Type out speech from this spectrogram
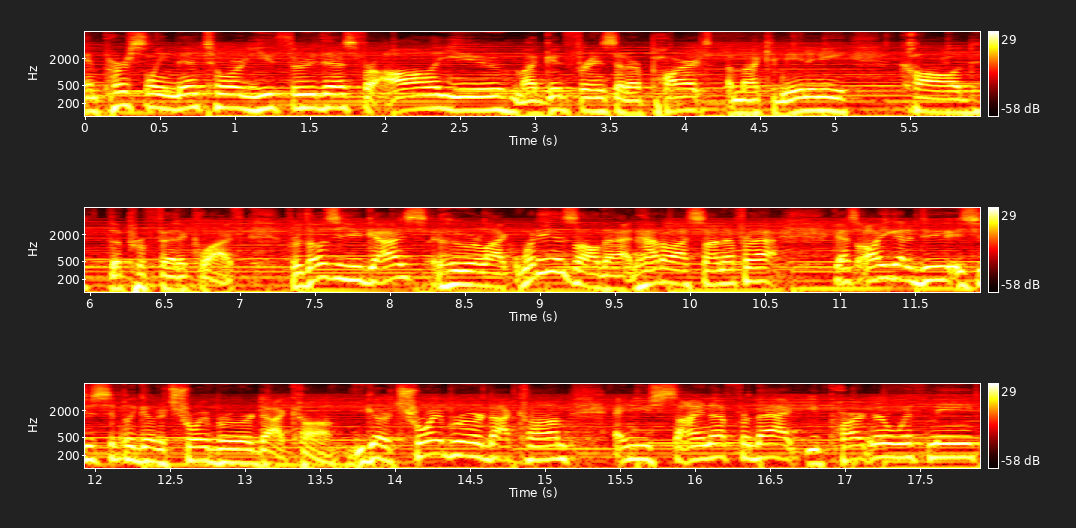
and personally mentor you through this for all of you, my good friends that are part of my community called The Prophetic Life. For those of you guys who are like, what is all that and how do I sign up for that? Guys, all you got to do is just simply go to troybrewer.com. You go to troybrewer.com and you sign up for that. You partner with me.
